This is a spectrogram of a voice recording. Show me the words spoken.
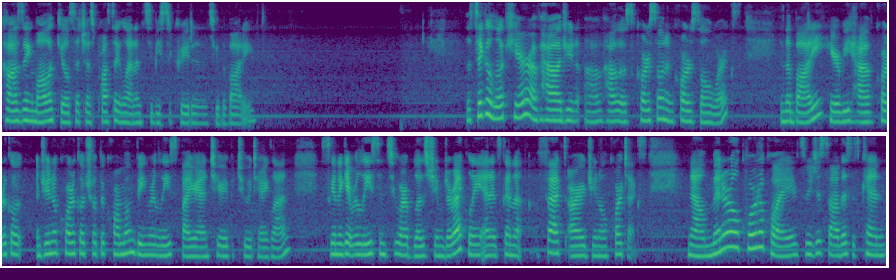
causing molecules such as prostaglandins to be secreted into the body. Let's take a look here of how, how those cortisone and cortisol works. In the body, here we have cortico, adrenocorticotropic hormone being released by your anterior pituitary gland. It's going to get released into our bloodstream directly and it's going to affect our adrenal cortex. Now, mineral corticoids, we just saw this, this can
